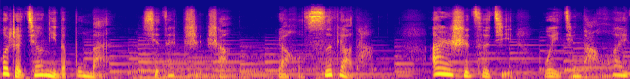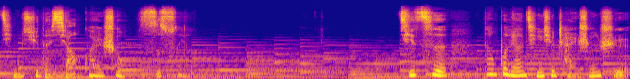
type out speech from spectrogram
或者将你的不满写在纸上，然后撕掉它，暗示自己我已经把坏情绪的小怪兽撕碎了。其次，当不良情绪产生时，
